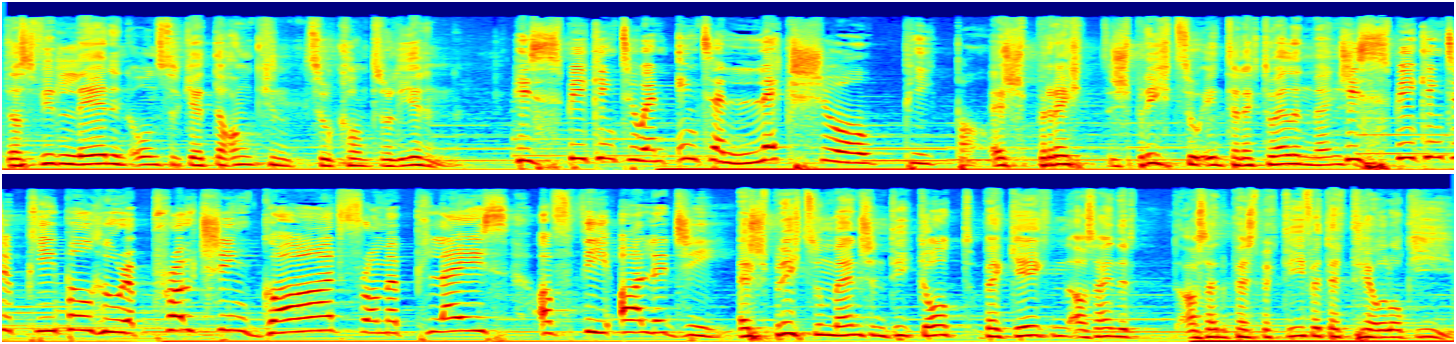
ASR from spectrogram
dass wir lernen, unsere Gedanken zu kontrollieren. He's speaking to an intellectual people. Er spricht, spricht zu intellektuellen Menschen. He's speaking to people who are approaching God from a place of theology. Er spricht zu Menschen, die Gott begegnen aus einer, aus einer Perspektive der Theologie.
